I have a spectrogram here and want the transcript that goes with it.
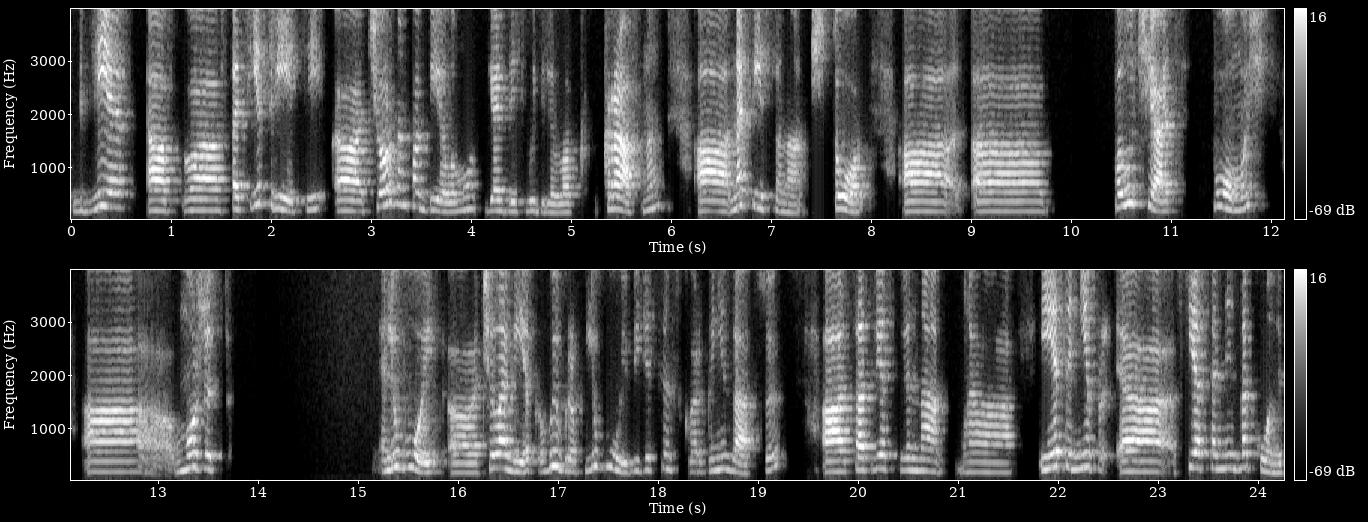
где а, в статье 3 а, черным по белому, я здесь выделила красным, написано, что получать помощь может любой человек, выбрав любую медицинскую организацию, а, соответственно, а, и это не а, все остальные законы,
